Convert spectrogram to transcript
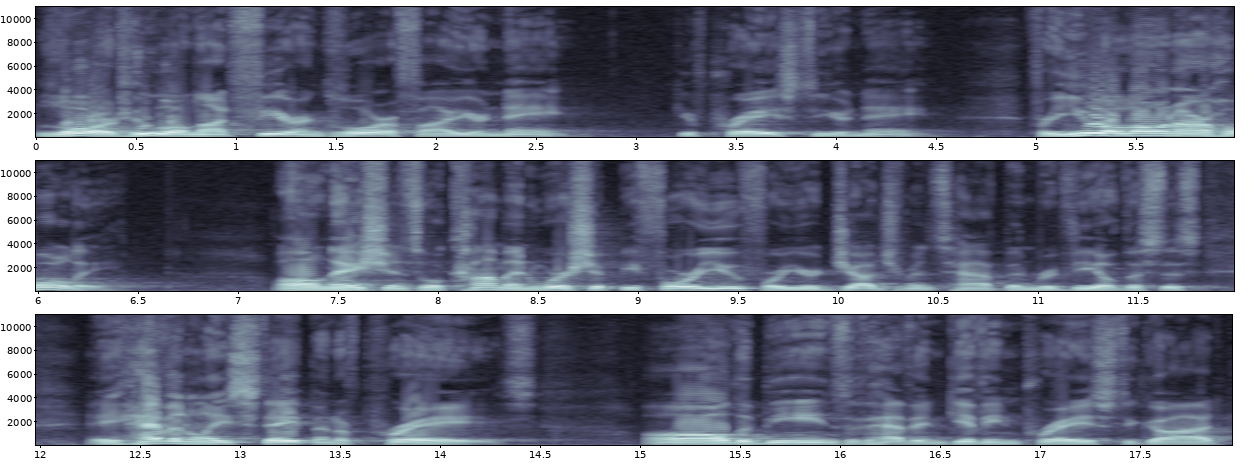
Lord, who will not fear and glorify your name? Give praise to your name. For you alone are holy. All nations will come and worship before you, for your judgments have been revealed. This is a heavenly statement of praise all the beings of heaven giving praise to God,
